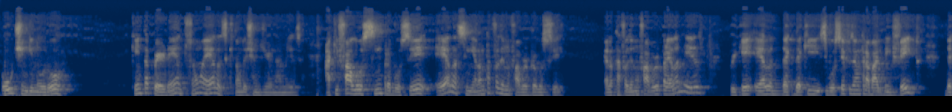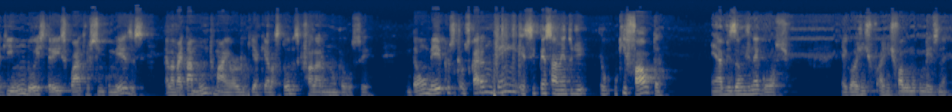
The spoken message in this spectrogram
ou te ignorou, quem tá perdendo são elas que estão deixando dinheiro na mesa. A que falou sim para você, ela sim, ela não tá fazendo um favor para você. Ela tá fazendo um favor para ela mesma. Porque ela, daqui, se você fizer um trabalho bem feito, daqui um, dois, três, quatro, cinco meses, ela vai estar tá muito maior do que aquelas todas que falaram não para você. Então, meio que os, os caras não têm esse pensamento de. O que falta é a visão de negócio. É igual a gente, a gente falou no começo, né?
